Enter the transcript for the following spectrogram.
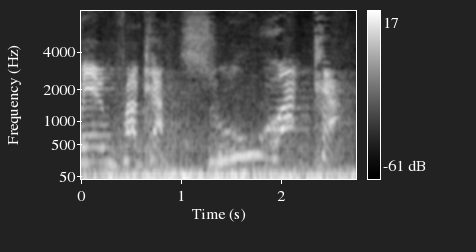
邪魔かな benfaka suaka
